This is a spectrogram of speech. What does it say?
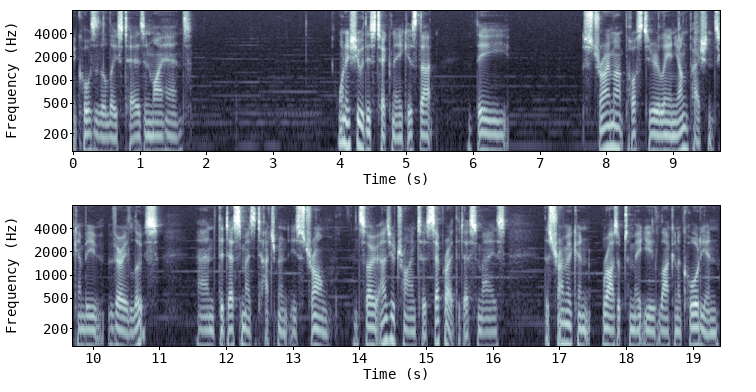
It causes the least tears in my hands. One issue with this technique is that the stroma posteriorly in young patients can be very loose and the Descemet's attachment is strong. And so as you're trying to separate the Descemet's, the stroma can rise up to meet you like an accordion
